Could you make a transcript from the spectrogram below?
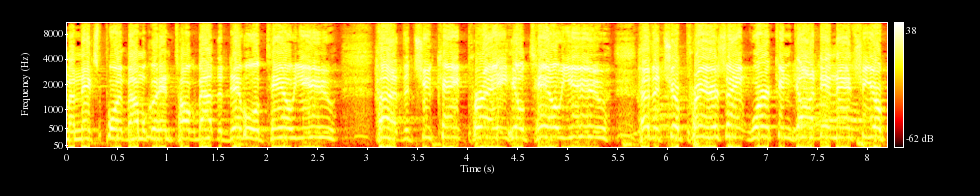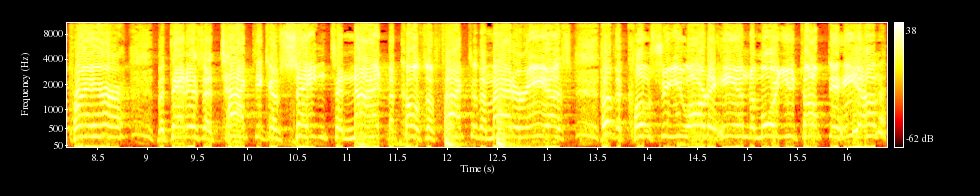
my next point, but I'm going to go ahead and talk about the devil will tell you uh, that you can't pray. He'll tell you uh, that your prayers ain't working. God didn't answer your prayer. But that is a tactic of Satan tonight because the fact of the matter is, uh, the closer you are to him, the more you talk to him.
